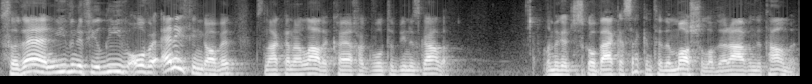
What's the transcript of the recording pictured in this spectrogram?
so then even if you leave over anything of it, it's not going to allow the koyach hagvul to be in his gala. Let me just go back a second to the mashal of the Rav and the Talmud.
